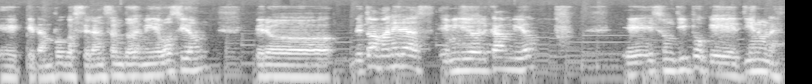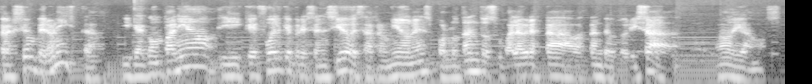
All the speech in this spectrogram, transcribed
eh, que tampoco serán santos de mi devoción, pero de todas maneras, Emilio del Cambio eh, es un tipo que tiene una extracción peronista y que acompañó y que fue el que presenció esas reuniones, por lo tanto su palabra está bastante autorizada, ¿no? Digamos.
